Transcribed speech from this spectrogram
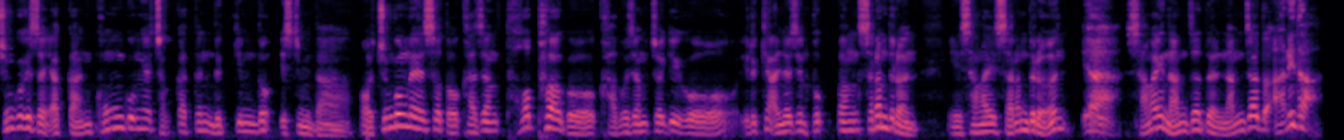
중국에서 약간 공공의 적 같은 느낌도 있습니다. 어, 중국 내에서도 가장 터프하고 가부장적이고 이렇게 알려진 북방 사람들은 이 상하이 사람들은 야 상하이 남자들 남자도 아니다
